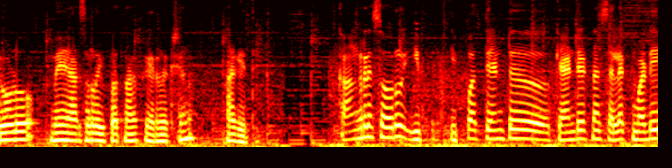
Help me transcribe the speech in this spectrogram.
ಏಳು ಮೇ ಎರಡು ಸಾವಿರದ ಇಪ್ಪತ್ನಾಲ್ಕು ಎಲೆಕ್ಷನ್ ಆಗೈತಿ. ಕಾಂಗ್ರೆಸ್ ಅವರು ಇಪ್ ಇಪ್ಪತ್ತೆಂಟು ಕ್ಯಾಂಡಿಡೇಟ್ನ ಸೆಲೆಕ್ಟ್ ಮಾಡಿ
